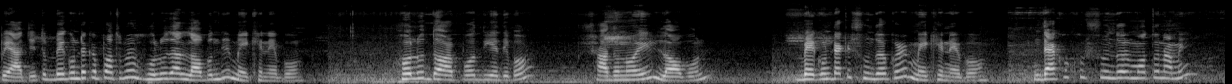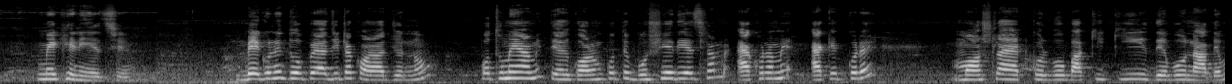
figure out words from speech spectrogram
পেঁয়াজি। তো বেগুনটাকে প্রথমে হলুদ আর লবণ দিয়ে মেখে নেব। হলুদ দেওয়ার পর দিয়ে দেব সাদনই লবণ। বেগুনটাকে সুন্দর করে মেখে নেব। দেখো খুব সুন্দর মতন আমি মেখে নিয়েছি। বেগুনের দো পেঁয়াজিটা করার জন্য প্রথমে আমি তেল গরম করতে বসিয়ে দিয়েছিলাম। এখন আমি এক এক করে মশলা অ্যাড করব বা কী কী দেব, না দেব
